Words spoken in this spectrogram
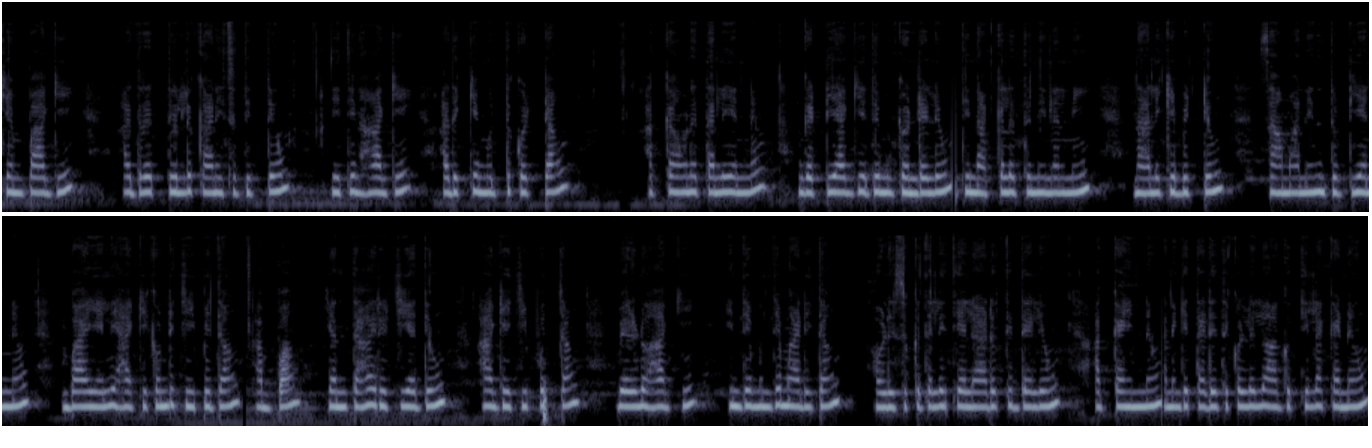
ಕೆಂಪಾಗಿ ಅದರ ತುಲ್ಲು ಕಾಣಿಸುತ್ತಿತ್ತು. ನಿತಿನ್ ಹಾಗೆ ಅದಕ್ಕೆ ಮುತ್ತು ಕೊಟ್ಟ. ಅಕ್ಕ ಅವನ ತಲೆಯನ್ನು ಗಟ್ಟಿಯಾಗಿ ಎದುಮಿಕೊಂಡಳು ತಿನ್ನ ಅಕ್ಕಲ ತುನಿನಲ್ಲಿ ನಾಲಿಗೆ ಬಿಟ್ಟು ಸಾಮಾನಿನ ತುಟಿಯನ್ನು ಬಾಯಲ್ಲಿ ಹಾಕಿಕೊಂಡು ಚೀಪಿದ. ಅಬ್ಬ, ಎಂತಹ ರುಚಿಯದು. ಹಾಗೆ ಚೀಪುತ್ತ ಬೆರಳು ಹಾಕಿ ಹಿಂದೆ ಮುಂದೆ ಮಾಡಿದ. ಅವಳು ಸುಖದಲ್ಲಿ ತೇಲಾಡುತ್ತಿದ್ದಳು. ಅಕ್ಕ ಇನ್ನು ನನಗೆ ತಡೆದುಕೊಳ್ಳಲು ಆಗುತ್ತಿಲ್ಲ ಕಣು.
